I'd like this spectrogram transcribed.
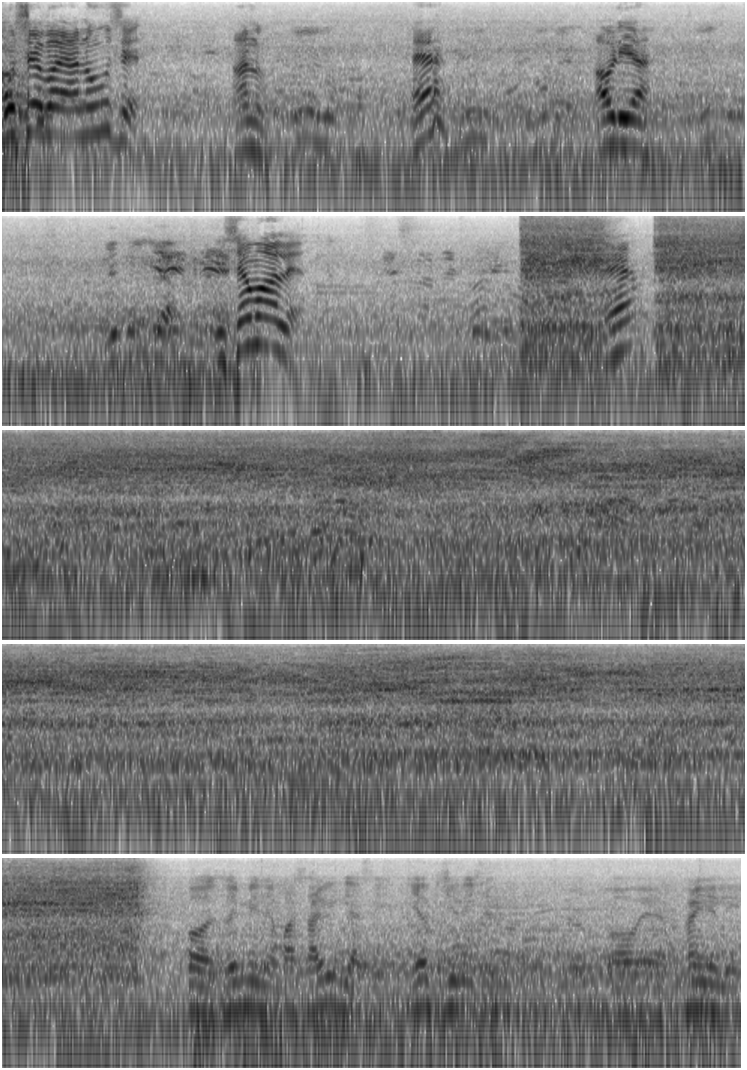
શું છે ભાઈ આનું શું છે? આનું? હે? આવડિયા એ શેમાં હાલે? હે? જમીને પાછા આવી ગયા છે એક્ઝિબિશન તો હવે ફાઇનલી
